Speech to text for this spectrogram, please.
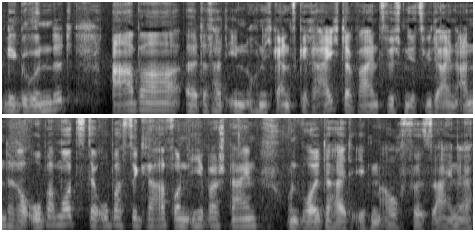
gegründet. Aber äh, das hat ihnen noch nicht ganz gereicht. Da war inzwischen jetzt wieder ein anderer Obermotz, der oberste Graf von Eberstein, und wollte halt eben auch für seine,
